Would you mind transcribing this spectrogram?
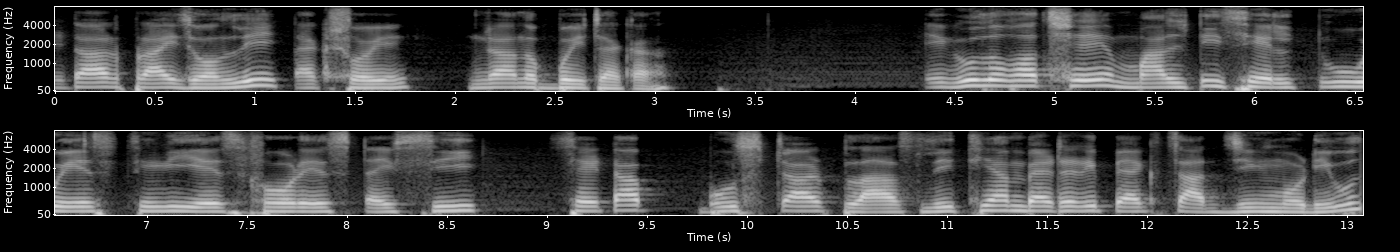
এটার প্রাইস অনলি একশো নিরানব্বই টাকা। এগুলো হচ্ছে multi cell two S three S four S type C set up booster plus lithium battery pack charging module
